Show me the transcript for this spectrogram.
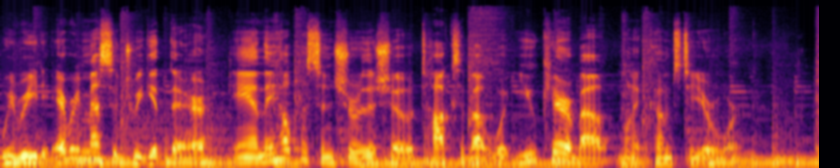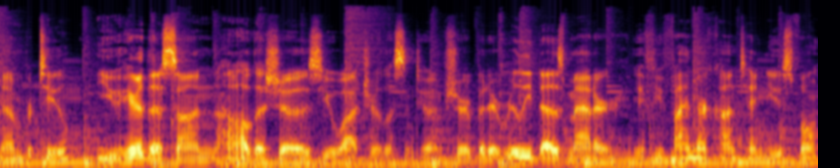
We read every message we get there, and they help us ensure the show talks about what you care about when it comes to your work. Number two, you hear this on all the shows you watch or listen to, I'm sure, but it really does matter. If you find our content useful,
